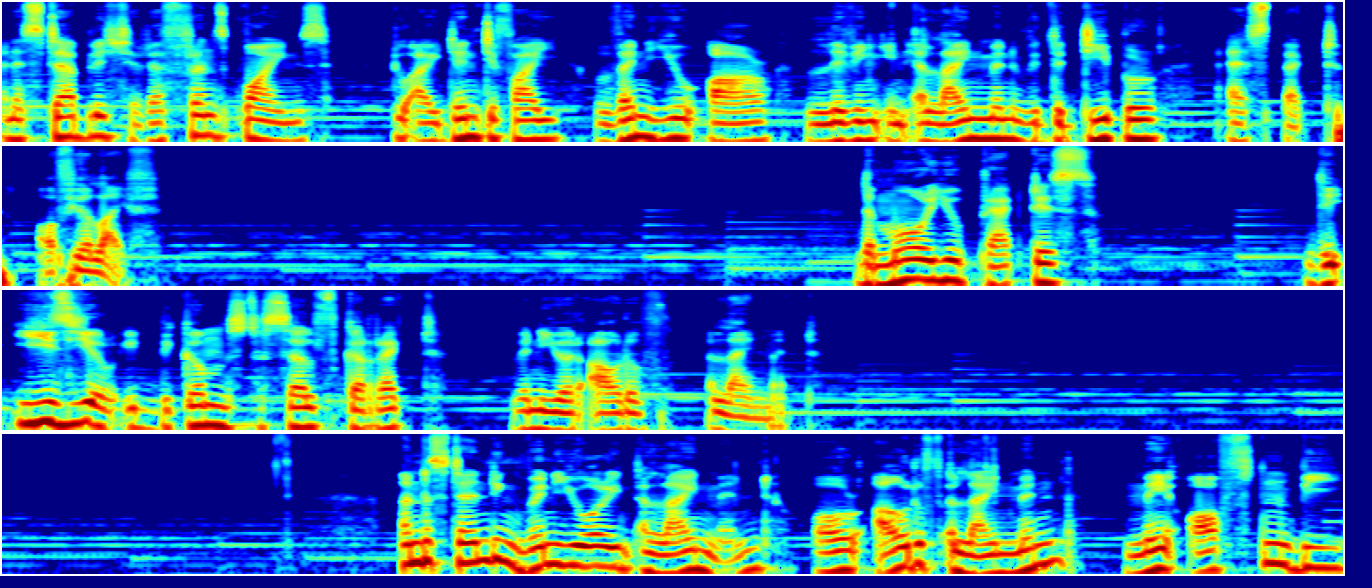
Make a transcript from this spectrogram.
and establish reference points to identify when you are living in alignment with the deeper aspect of your life. The more you practice, the easier it becomes to self correct when you are out of alignment. Understanding when you are in alignment or out of alignment may often be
